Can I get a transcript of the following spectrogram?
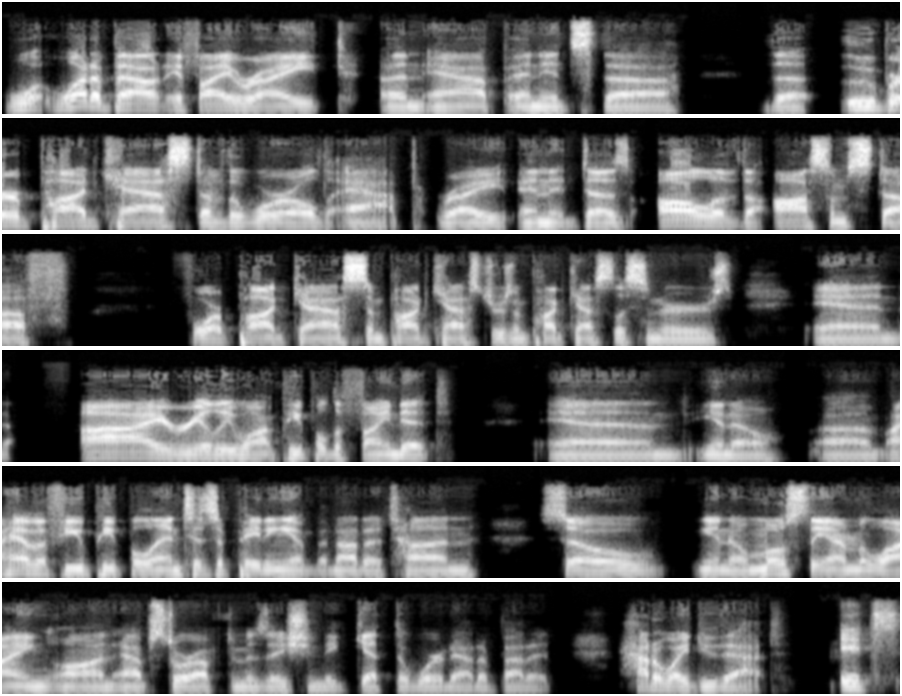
What what about if I write an app and it's the the Uber podcast of the world app, right? And it does all of the awesome stuff for podcasts and podcasters and podcast listeners. And I really want people to find it. And, you know, um, I have a few people anticipating it, but not a ton. So, you know, mostly I'm relying on App Store optimization to get the word out about it. How do I do that? It's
